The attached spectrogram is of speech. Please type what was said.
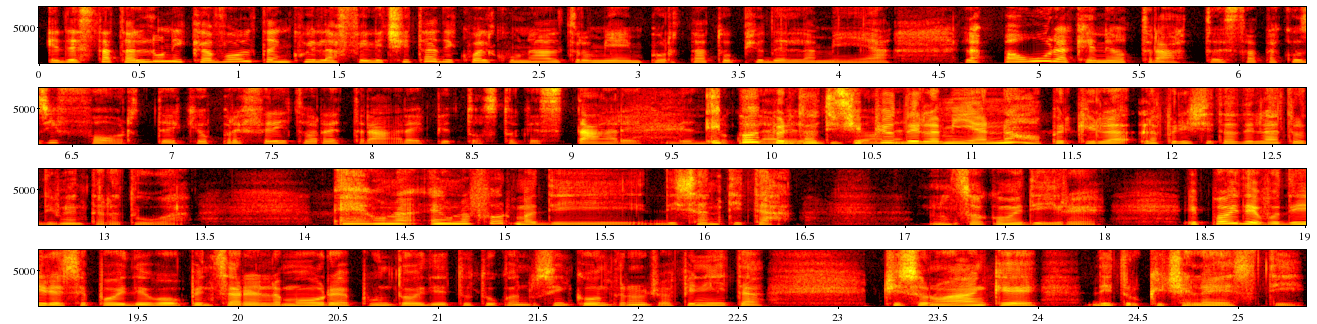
Ed è stata l'unica volta in cui la felicità di qualcun altro mi ha importato più della mia. La paura che ne ho tratto è stata così forte che ho preferito arretrare piuttosto che stare dentro E poi per tu dici più della mia, no, perché la, la felicità dell'altro diventa la tua. È una, è una forma di, di santità, non so come dire. E poi devo dire, se poi devo pensare all'amore, appunto hai detto tu, quando si incontrano già finita, ci sono anche dei trucchi celesti.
